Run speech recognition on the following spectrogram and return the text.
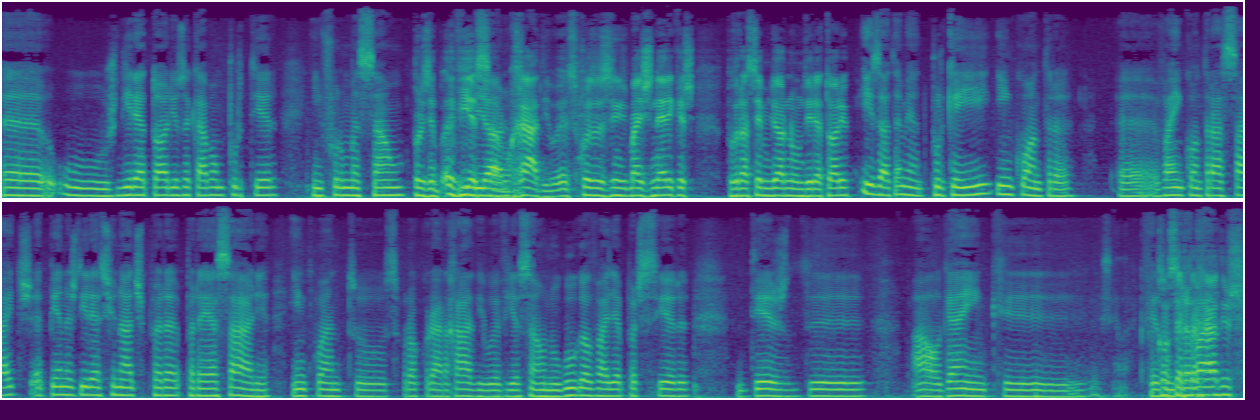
uh, os diretórios acabam por ter informação. Por exemplo, aviação, melhor. rádio, as coisas assim mais genéricas, poderá ser melhor num diretório? Exatamente, porque aí encontra. Uh, vai encontrar sites apenas direcionados para, para essa área, enquanto se procurar rádio aviação no Google vai-lhe aparecer desde alguém que, lá, que fez com um trabalho rádios,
